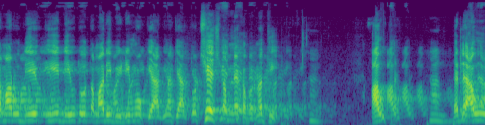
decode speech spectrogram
તમારું દેવ, એ દેવ તો તમારી પેઢીમાં ક્યાંક ને ક્યાંક તો છે જ, તમને ખબર નથી. આવું થાય એટલે આવું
